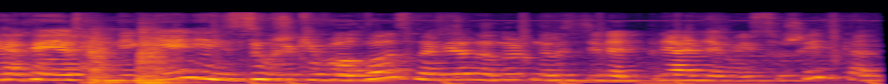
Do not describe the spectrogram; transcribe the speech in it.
Я, конечно, не гений сушки волос, наверное, нужно разделять прядями и сушить, как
